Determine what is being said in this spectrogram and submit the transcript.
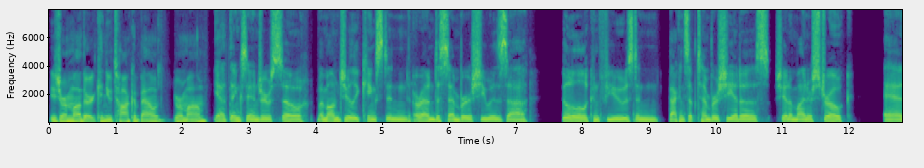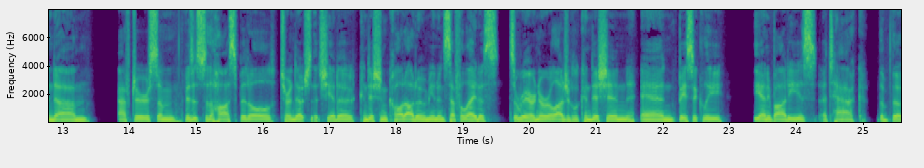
is your mother. Can you talk about your mom? Yeah, thanks, Andrew. So, my mom, Julie Kingston, around December, she was uh, feeling a little confused, and back in September, she had a she had a minor stroke, and um, after some visits to the hospital, turned out that she had a condition called autoimmune encephalitis. It's a rare neurological condition, and basically, the antibodies attack the, the,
